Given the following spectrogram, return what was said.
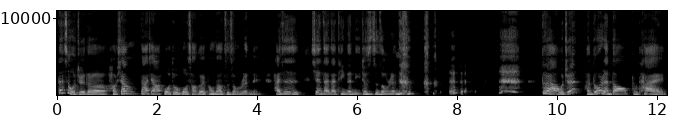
但是我觉得好像大家或多或少都会碰到这种人呢，还是现在在听的你就是这种人？对啊，我觉得很多人都不太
